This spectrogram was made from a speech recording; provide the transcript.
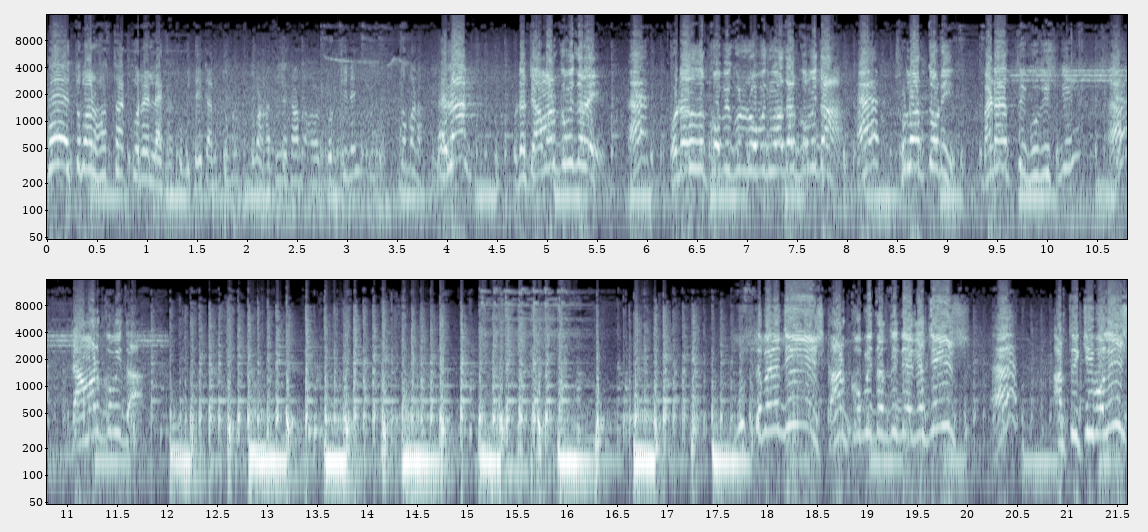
হ্যাঁ তোমার হস্তাক করে লেখা কবিতা। এটা আমি তোমার তোমার হাতে লেখা আমার পড়ছি নাই। তোমার ওটা কি আমার কবিতা রে? হ্যাঁ? ওটা হলো কবিগুরু রবীন্দ্রনাথের কবিতা। হ্যাঁ? শোনার তোরই বেটা তুই বুঝিস নি হ্যাঁ? এটা আমার কবিতা। পেরেছিস কার কবিতা তুই দেখেছিস? হ্যাঁ? আর তুই কি বলিস?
